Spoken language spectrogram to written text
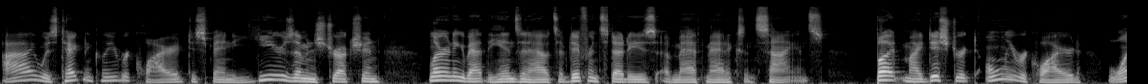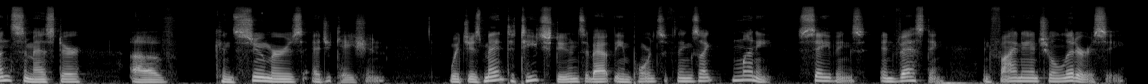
I was technically required to spend years of instruction learning about the ins and outs of different studies of mathematics and science, but my district only required one semester of consumers education, which is meant to teach students about the importance of things like money, savings, investing, and financial literacy.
